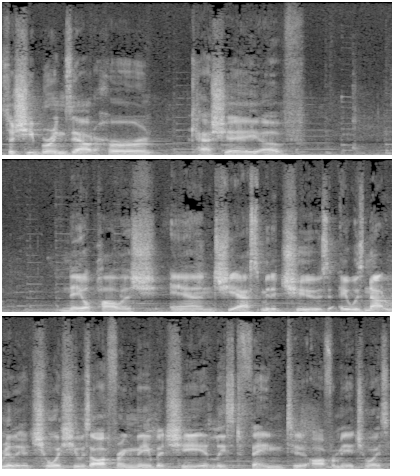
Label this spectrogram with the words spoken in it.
So she brings out her cachet of nail polish and she asked me to choose. It was not really a choice she was offering me, but she at least feigned to offer me a choice.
